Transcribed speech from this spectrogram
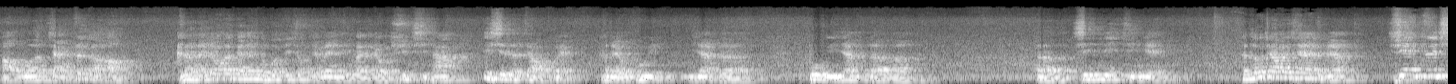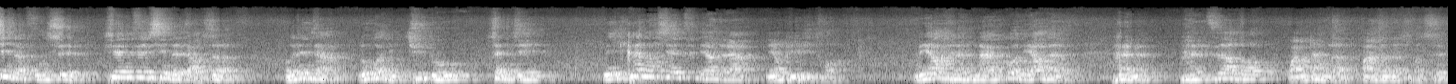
啊，我讲这个哈，可能就会跟如果弟兄姐妹你们有去其他一些的教会，可能有不一样的、不一样的呃经历经验。很多教会现在怎么样？先知性的服饰，先知性的角色。我跟你讲，如果你去读圣经，你一看到先知，你要怎么样？你要比比错。你要很难过，你要很很很知道说完蛋了，发生了什么事？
